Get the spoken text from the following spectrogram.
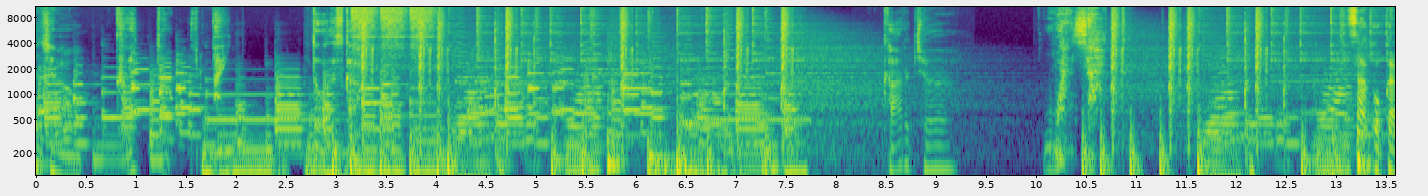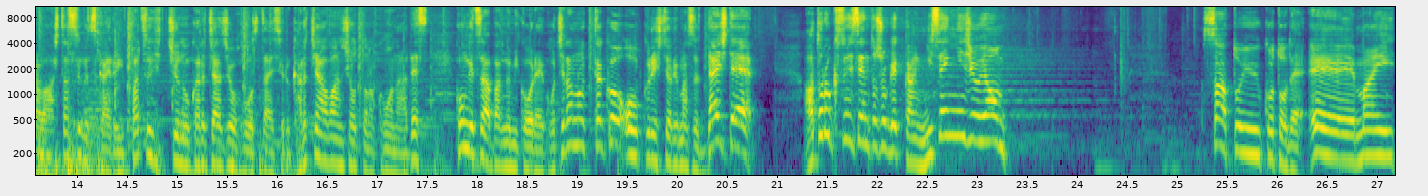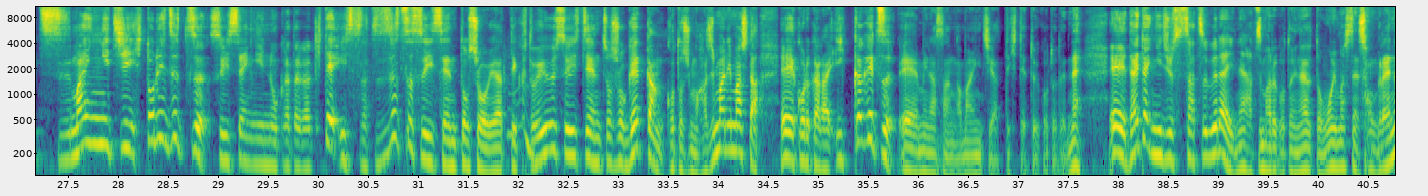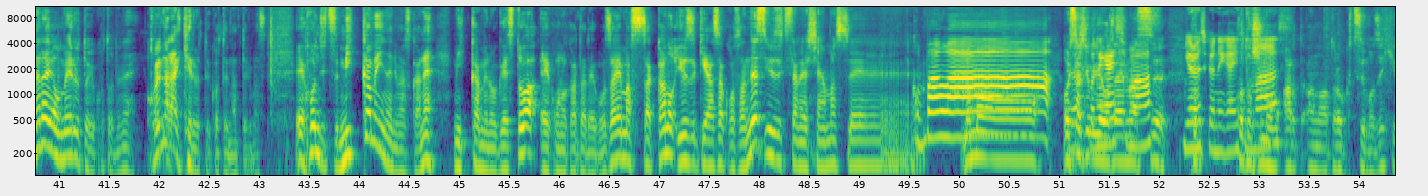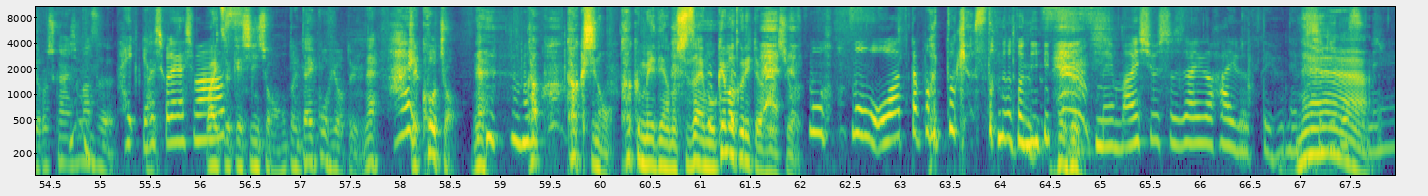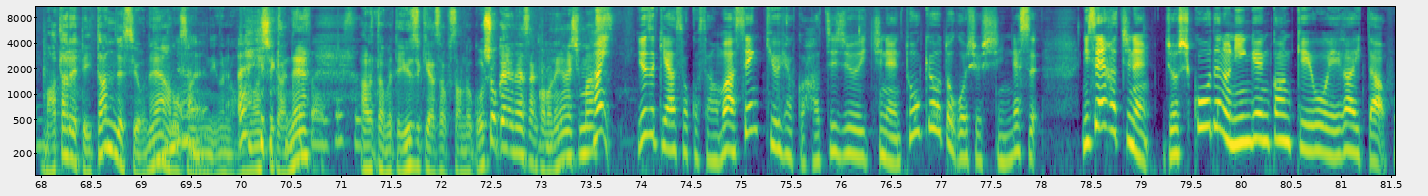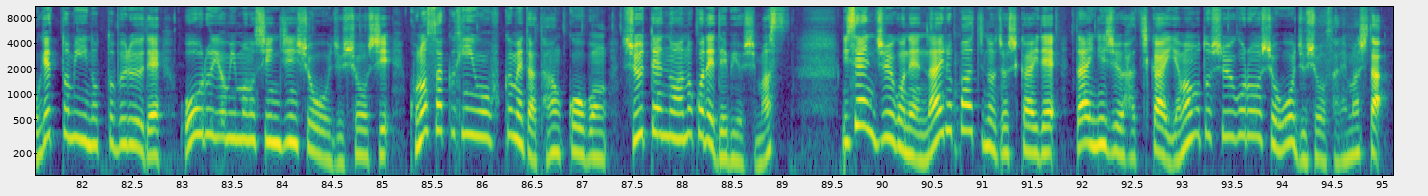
ルチャーをグイッと一杯どうですか？カルチャーワンショットさあここからは明日すぐ使える一発必中のカルチャー情報をお伝えするカルチャーワンショットのコーナーです。今月は番組恒例こちらの企画をお送りしております。題してアトロク推薦図書月間2024さあということで、えー、毎つ毎日一人ずつ推薦人の方が来て一冊ずつ推薦図書をやっていくという推薦図書月間今年も始まりました、えー、これから1ヶ月、えー、皆さんが毎日やってきてということでね、えー、大体20冊ぐらいね集まることになると思いますね。そんぐらいなら読めるということでね。これならいけるということになっております、えー、本日3日目になりますかね。3日目のゲストは、えー、この方でございます。作家の柚木麻子さんです。柚木さんいらっしゃいませ。こんばんは。お久しぶりでございます。よろしくお願いします。今年もああのアトロック2もぜひよろしくお願いします、はい、よろしくお願いします。Y2K 新書が本当に大好評というね、はい絶好調、ね、か各紙の各メディアの取材も受けまくりという話を。もうもう終わったポッドキャストなのに ね毎週取材が入るっていうね不思議ねえですね。待たれていたんですよね、あの3人の話がね。ありがとうございます。改めて、柚木あさこさんのご紹介を皆さんからお願いします。はい、柚木あそこさんは1981年東京都ご出身です。2008年女子校での人間関係を描いた「フォゲット・ミー・ノット・ブルー」でオール読み物新人賞を受賞しこの作品を含めた単行本「終点のあの子」でデビューします2015年ナイルパーチの女子会で第28回山本周五郎賞を受賞されました。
